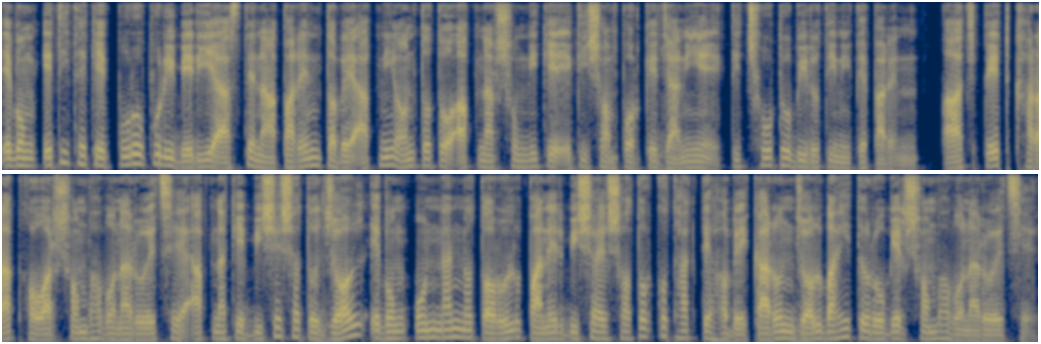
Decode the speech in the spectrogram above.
এবং এটি থেকে পুরোপুরি বেরিয়ে আসতে না পারেন, তবে আপনি অন্তত আপনার সঙ্গীকে এটি সম্পর্কে জানিয়ে একটি ছোট বিরতি নিতে পারেন। আজ পেট খারাপ হওয়ার সম্ভাবনা রয়েছে। আপনাকে বিশেষত জল এবং অন্যান্য তরল পানের বিষয়ে সতর্ক থাকতে হবে, কারণ জলবাহিত রোগের সম্ভাবনা রয়েছে।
